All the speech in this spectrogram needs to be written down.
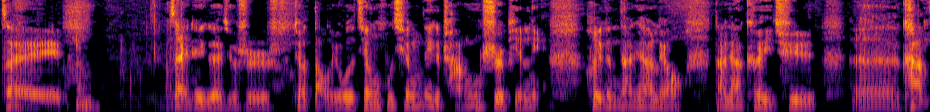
在。在这个就是叫导游的江湖情那个长视频里，会跟大家聊，大家可以去呃看看。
